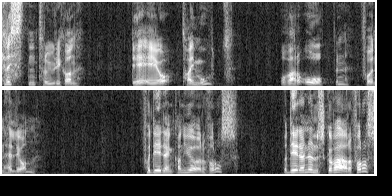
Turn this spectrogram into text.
Kristen tro de kan, det er å ta imot og være åpen for Den hellige ånd. For det den kan gjøre for oss og det den ønsker å være for oss.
